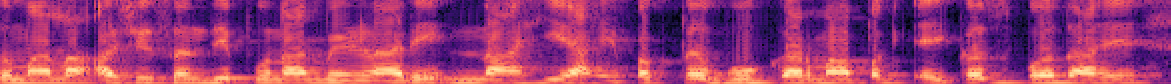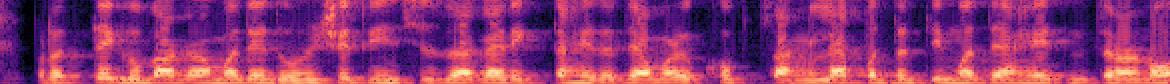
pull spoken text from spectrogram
तुम्हाला अशी संधी पुन्हा मिळणारी नाही आहे. फक्त भूकर्मापक एकच पद आहे. प्रत्येक विभागामध्ये दोनशे तीनशे जागा रिक्त आहे तर त्यामुळे खूप चांगल्या पद्धती स्थितीमध्ये आहेत मित्रांनो.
